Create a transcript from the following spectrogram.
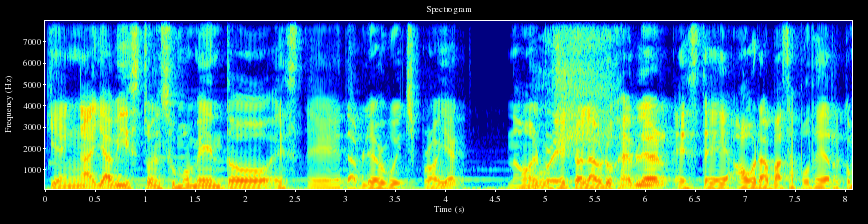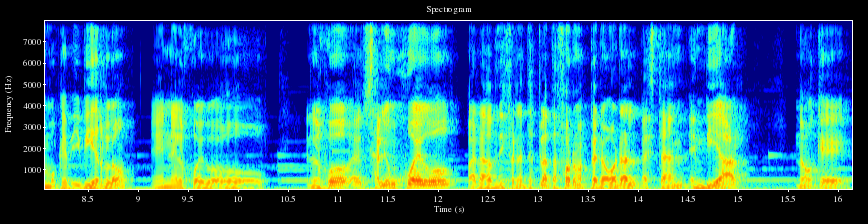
quien haya visto en su momento este, The Blair Witch Project, ¿no? El Uf. proyecto de la bruja de Blair, este, ahora vas a poder como que vivirlo en el juego. En el juego eh, salió un juego para diferentes plataformas, pero ahora está en, en VR, ¿no? Que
